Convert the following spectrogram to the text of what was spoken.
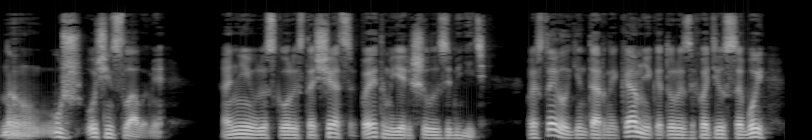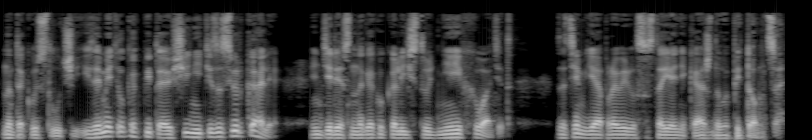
но уж очень слабыми. Они уже скоро истощатся, поэтому я решил их заменить. Поставил янтарные камни, которые захватил с собой на такой случай, и заметил, как питающие нити засверкали. Интересно, на какое количество дней их хватит. Затем я проверил состояние каждого питомца.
